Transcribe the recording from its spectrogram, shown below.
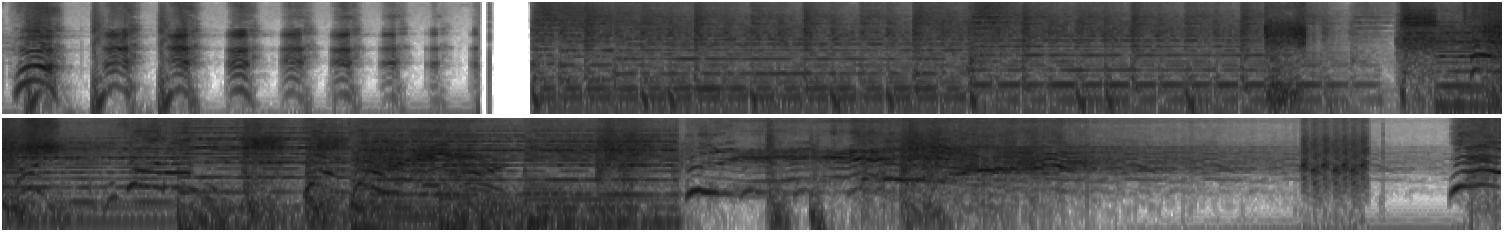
Yeah!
